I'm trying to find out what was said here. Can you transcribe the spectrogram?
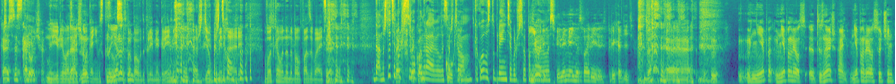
Ка- Чуть отстают. короче, Но Юрий Лозаевич ну- пока не ну, я высказался на самом- по поводу премии Грэмми. Ждем комментарий. Вот кого надо было позвать. Да, ну что тебе больше всего понравилось. Артем? Какое выступление тебе больше всего Юрий, понравилось? пельмени сварились, приходите. Э, Мне, мне понравилось, э, ты знаешь, Ань, мне понравилось очень,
